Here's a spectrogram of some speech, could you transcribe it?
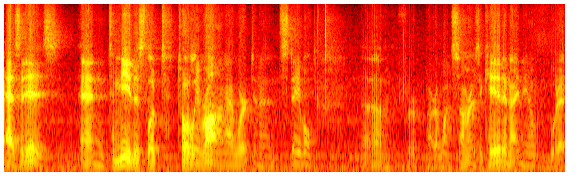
as it is. And to me, this looked totally wrong. I worked in a stable uh, for part of one summer as a kid, and I knew what a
